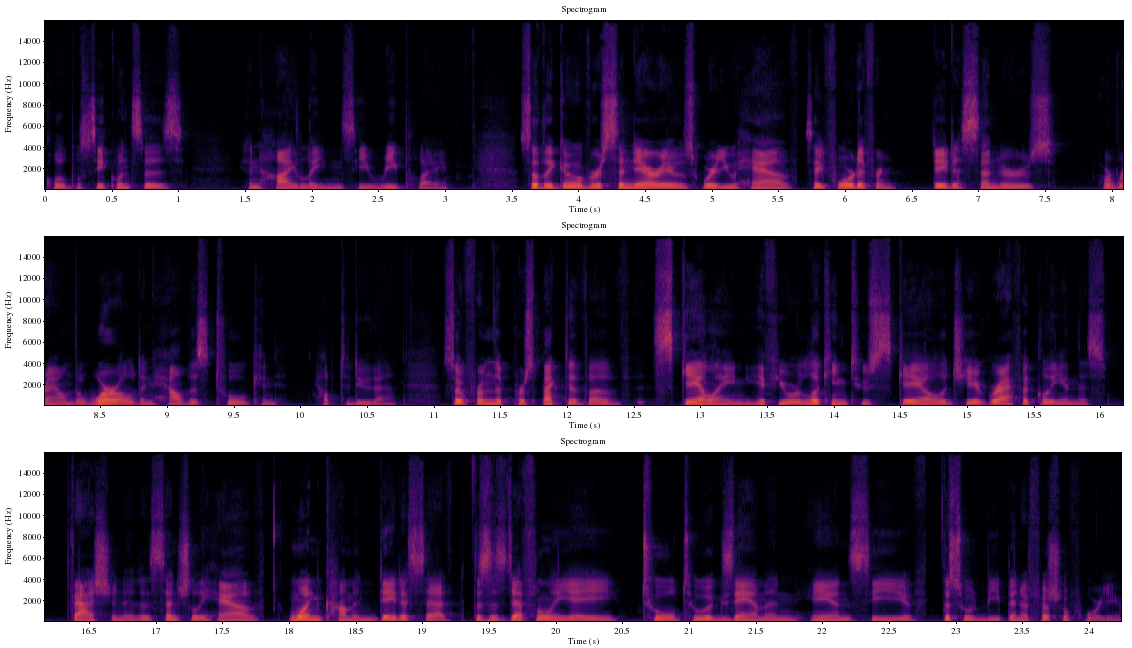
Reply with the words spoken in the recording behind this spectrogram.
global sequences, and high latency replay. So they go over scenarios where you have, say, four different data centers around the world and how this tool can help to do that. So, from the perspective of scaling, if you are looking to scale geographically in this fashion and essentially have one common data set, this is definitely a tool to examine and see if this would be beneficial for you.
